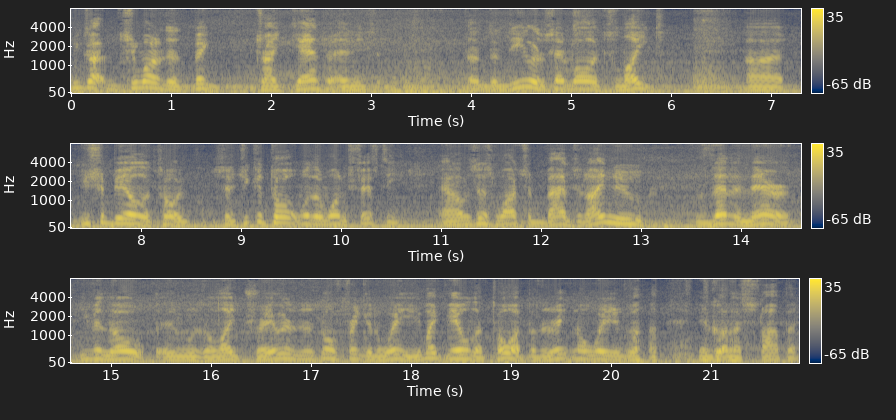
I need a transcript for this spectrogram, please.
we got, she wanted this big, gigantic, and he the, the dealer said, well, it's light. Uh, you should be able to tow it. Said, you can tow it with a 150. And I was just watching Badge, and I knew then and there, even though it was a light trailer, there's no freaking way. You might be able to tow it, but there ain't no way you're gonna you're gonna stop it.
